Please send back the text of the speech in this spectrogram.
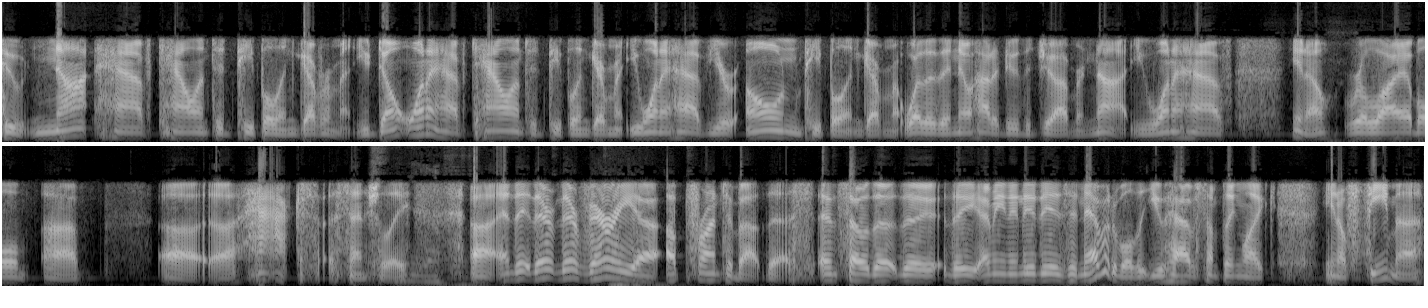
to not have talented people in government. You don't want to have talented people in government. You want to have your own people in government, whether they know how to do the job or not. You want to have, you know, reliable. Uh, uh, uh, hacks essentially, uh, and they, they're they're very uh, upfront about this. And so the the the I mean, and it is inevitable that you have something like you know FEMA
